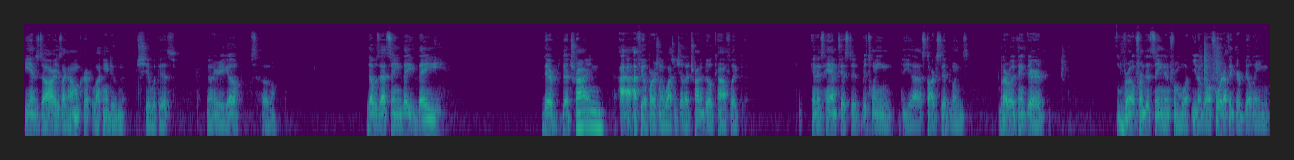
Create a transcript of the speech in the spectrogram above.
he hands it to Arya. He's like, I'm a cripple. I can't do shit with this. You know, here you go. So that was that scene. They they they're they're trying. I, I feel personally watching other. They're trying to build conflict, and it's ham fisted between the uh, Stark siblings. But I really think they're from from this scene and from what you know going forward. I think they're building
